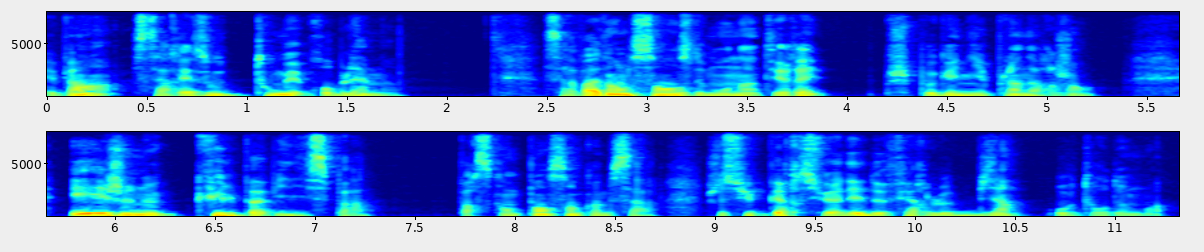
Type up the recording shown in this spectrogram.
eh ben ça résout tous mes problèmes. Ça va dans le sens de mon intérêt, je peux gagner plein d'argent, et je ne culpabilise pas, parce qu'en pensant comme ça, je suis persuadé de faire le bien autour de moi.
